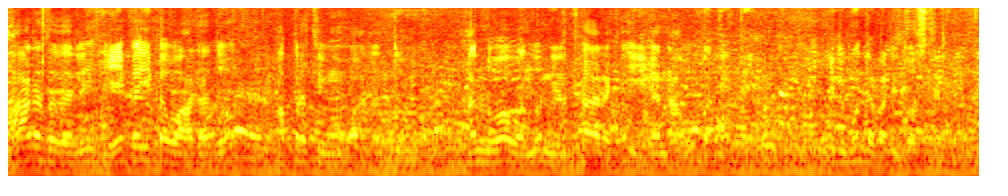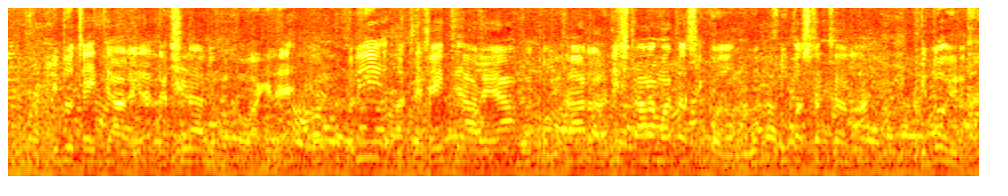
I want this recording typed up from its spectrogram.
ಭಾರತದಲ್ಲಿ ಏಕೈಕವಾದದ್ದು, ಅಪ್ರತಿಮವಾದದ್ದು ಅನ್ನುವ ಒಂದು ನಿರ್ಧಾರಕ್ಕೆ ಈಗ ನಾವು ಬಂದಿದ್ದೇವೆ. ಇಲ್ಲಿ ಮುಂದೆ ಬನ್ನಿ, ತೋರಿಸ್ತೀನಿ. ಇದು ಚೈತ್ಯಾಲಯ ದಕ್ಷಿಣಾಭಿಮುಖವಾಗಿದೆ. ಬರೀ ಚೈತ್ಯಾಲಯ ಮತ್ತು ವಿಹಾರ ಅಧಿಷ್ಠಾನ ಮಾತ್ರ ಸಿಕ್ಕೋದು. ಸೂಪರ್ ಸ್ಟ್ರಕ್ಚರ್ ಬಿದ್ದೋಗಿರುತ್ತೆ.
